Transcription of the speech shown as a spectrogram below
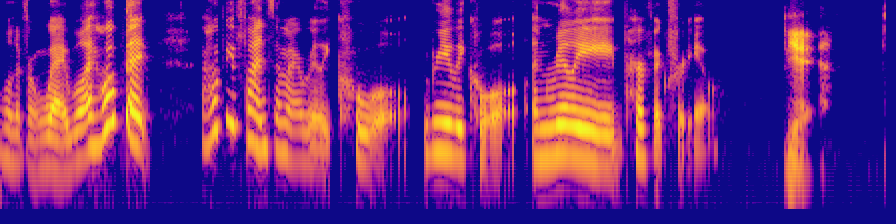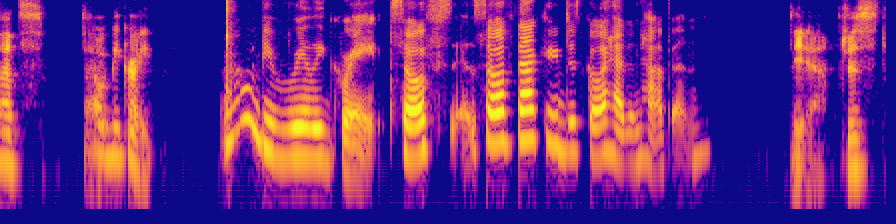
whole different way. Well, I hope that I hope you find somewhere really cool, really cool, and really perfect for you. Yeah. That's that would be great. That would be really great. So if so if that could just go ahead and happen. Yeah. Just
